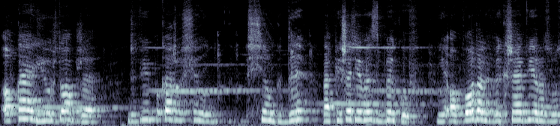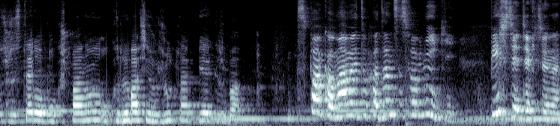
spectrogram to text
Okej, już dobrze. Drzwi pokażą się, się gdy napiszecie bez byków. Nieopodal w wykrzewie rozłożystego bukszpanu ukryła się żółta pielgrzma. Spoko, mamy tu chodzące słowniki. Piszcie, dziewczyny.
